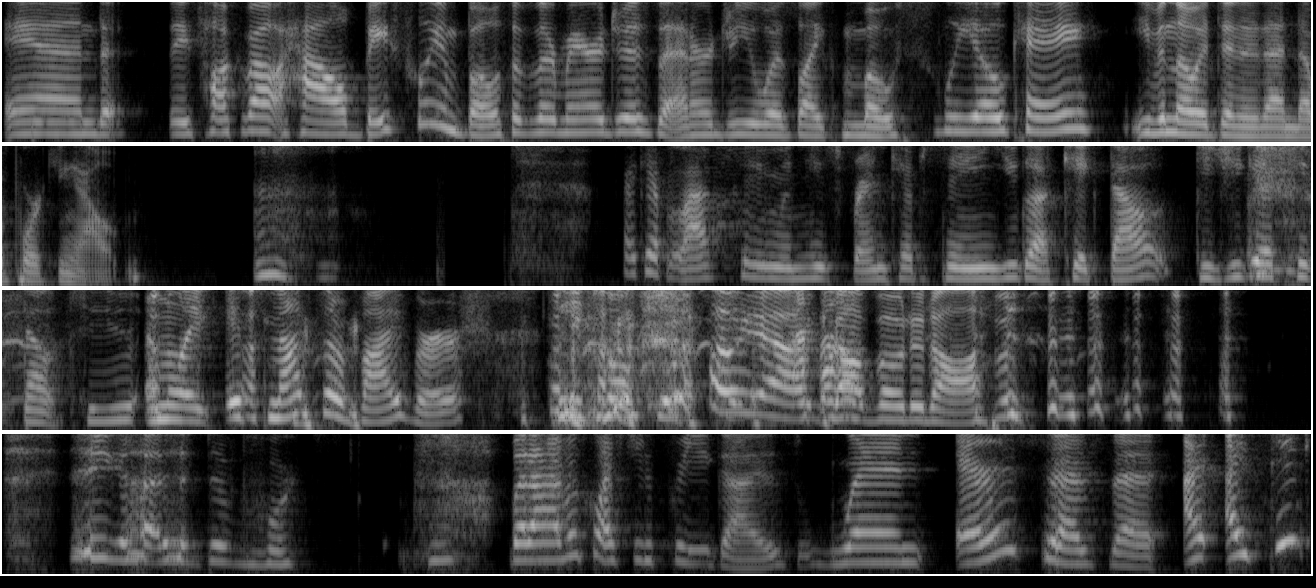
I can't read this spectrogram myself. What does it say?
And they talk about how basically in both of their marriages, the energy was like mostly okay, even though it didn't end up working out. I kept laughing when his friend kept saying, You got kicked out. Did you get kicked out too? I'm like, It's not Survivor. They don't oh, yeah, I got voted off. They got a divorce. But I have a question for you guys. When Airris says that, I, I think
